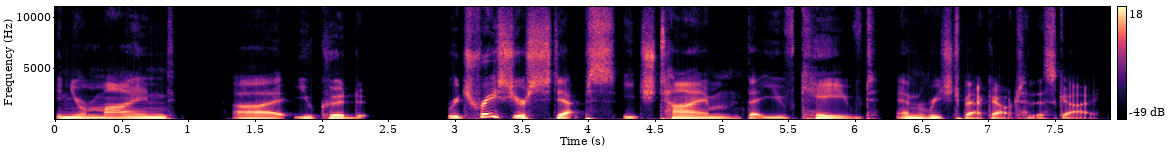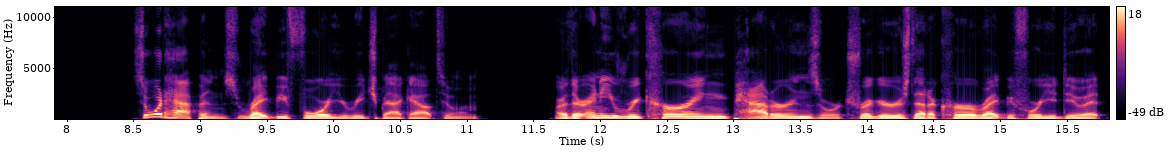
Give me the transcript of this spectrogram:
in your mind uh, you could retrace your steps each time that you've caved and reached back out to this guy. So, what happens right before you reach back out to him? Are there any recurring patterns or triggers that occur right before you do it?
